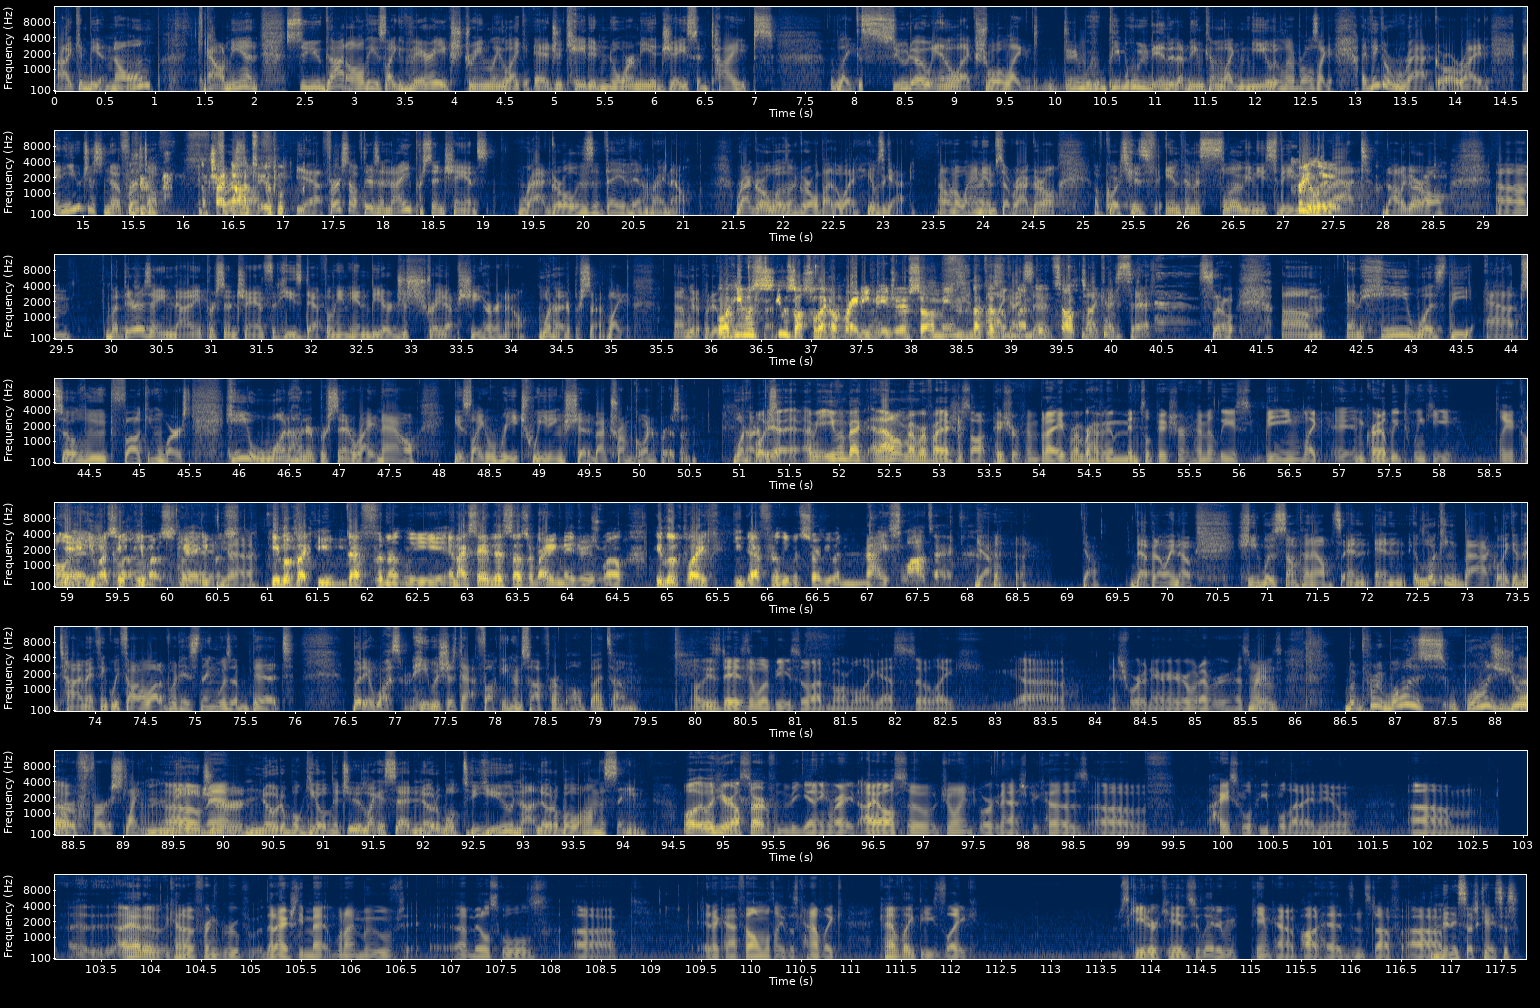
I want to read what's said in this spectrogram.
I can be a gnome. Count me in. So you got all these like very extremely like educated normie adjacent types like pseudo intellectual like people who ended up becoming like neoliberals. Like i think a rat girl right? And you just know first off I tried not off- to. yeah first off there's a 90% chance rat girl is a they them right now. Rat girl wasn't a girl by the way. It was a guy. I don't know why he named himself rat girl. Of course his infamous slogan used to be Prelude. "No rat not a girl. Um but there is a 90% chance that he's definitely an NB or just straight up she her now. 100% like i'm gonna put it Well, he was he was also like a writing major, so I mean that doesn't like lend said, itself to. like I said. So, um, and he was the absolute fucking worst. He 100% right now is like retweeting shit about Trump going to prison. 100%. Well, yeah, I mean, even back, and I don't remember if I actually saw a picture of him, but I remember having a mental picture of him at least being like incredibly twinky, like a college. yeah, he was. He, he was. Yeah, he was. Yeah, He looked like he definitely, and I say this as a writing major as well. He looked like he definitely would serve you a nice latte. yeah yeah definitely no he was something else and and looking back like at the time i think we thought a lot of what his thing was a bit but it wasn't he was just that fucking insufferable but um Well, these days it wouldn't be so abnormal, I guess. So like, uh, extraordinary or whatever, I suppose. But Prude, what was what was your Oh. first like major man. notable guild that you like I said notable to you, not notable on the scene. Well, here I'll start from the beginning, right? I also joined Gorgonnash because of high school people that I knew. Um, uh, I had a kind of a friend group that I actually met when I moved uh, middle schools, uh, and I kind of fell in with like this kind of like kind of like these like skater kids who later became kind of potheads and stuff. Uh, Many such cases.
